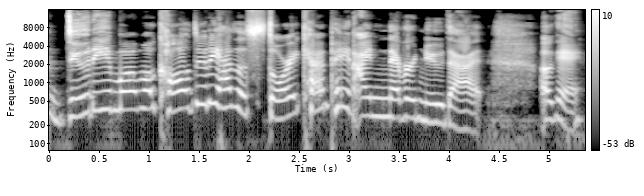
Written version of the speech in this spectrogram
of Duty, Momo. Call of Duty has a story campaign. I never knew that. Okay,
